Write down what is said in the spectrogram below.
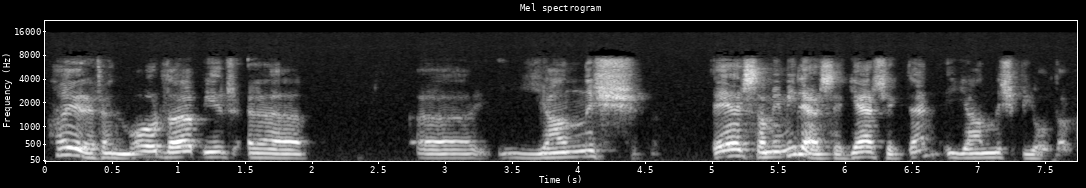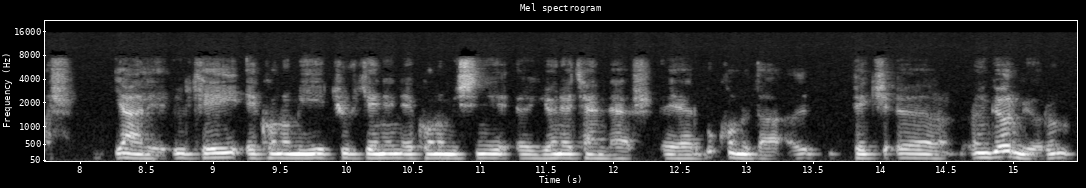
Hayır efendim orada bir e, e, yanlış eğer samimilerse gerçekten yanlış bir yoldalar. Yani ülkeyi, ekonomiyi, Türkiye'nin ekonomisini e, yönetenler eğer bu konuda e, pek e, öngörmüyorum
